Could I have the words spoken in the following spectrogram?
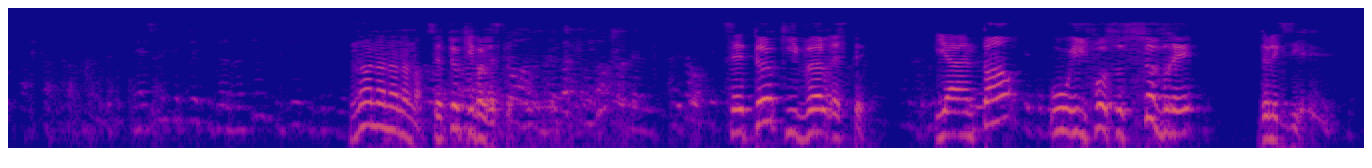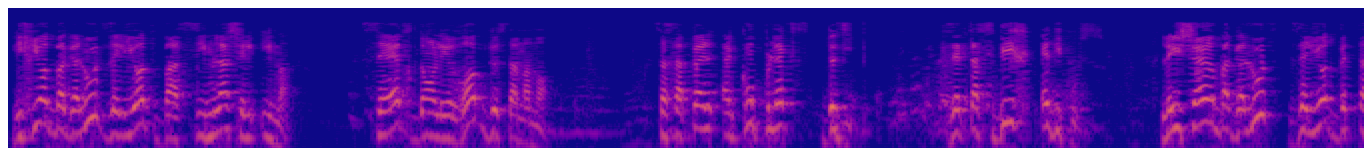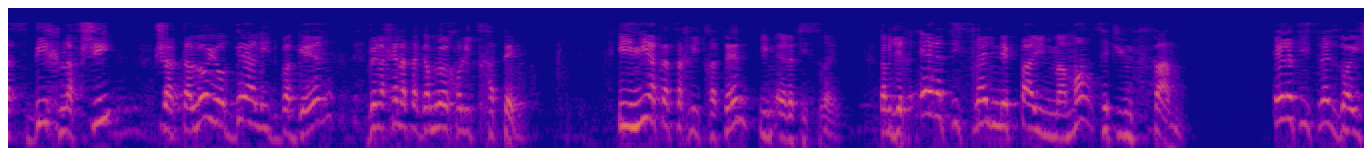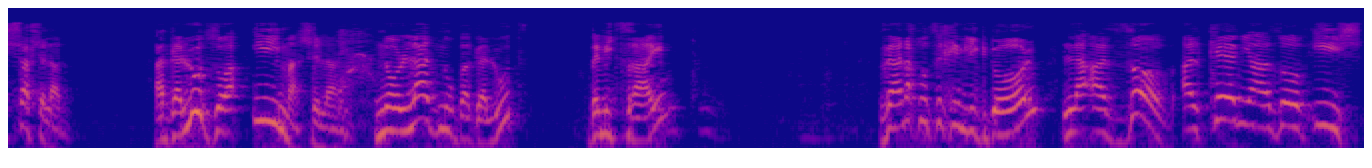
Non, non, non, non, non, c'est eux qui veulent rester. C'est eux qui veulent rester. Il y a un temps où il faut se sevrer de l'exil. L'ichyot bagalout, c'est liot basimla shel ima. C'est être dans les robes de sa maman. Ça s'appelle un complexe d'Oedipe. C'est tasbich edipus. להישאר בגלות זה להיות בתסביך נפשי שאתה לא יודע להתבגר ולכן אתה גם לא יכול להתחתן. עם מי אתה צריך להתחתן? עם ארץ ישראל. Ça veut ארץ ישראל n'est pas une maman, c'est une. ארץ ישראל זו האישה שלנו. הגלות זו האימא שלנו. נולדנו בגלות, במצרים, ואנחנו צריכים לגדול, לעזוב, על כן יעזוב איש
